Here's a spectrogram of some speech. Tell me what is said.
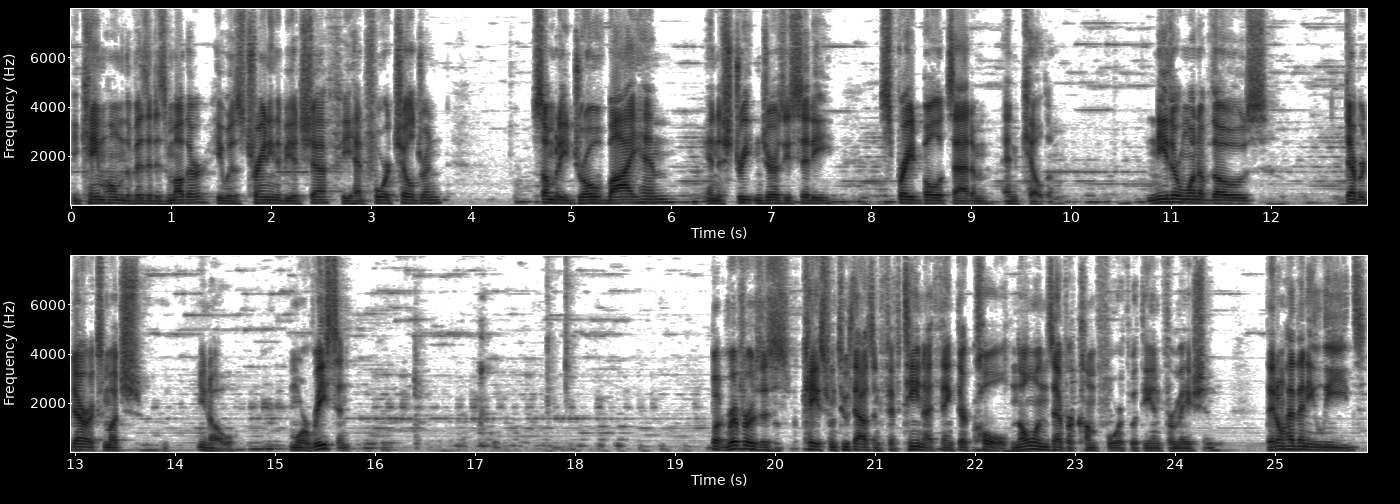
He came home to visit his mother. He was training to be a chef. He had four children. Somebody drove by him in the street in Jersey City, sprayed bullets at him, and killed him. Neither one of those, Deborah Derrick's much, you know, more recent, But Rivers is case from 2015, I think. They're cold. No one's ever come forth with the information. They don't have any leads.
